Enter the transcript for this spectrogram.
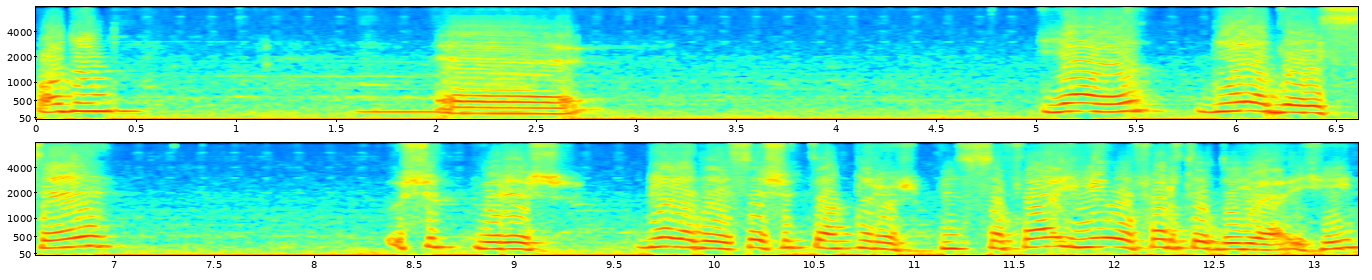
onun eee yağı neredeyse ışık verir. Neredeyse ışıklandırır. Min safaihi ve fartı diyaihi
